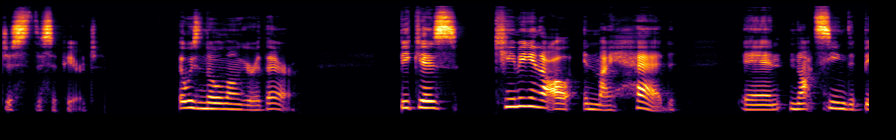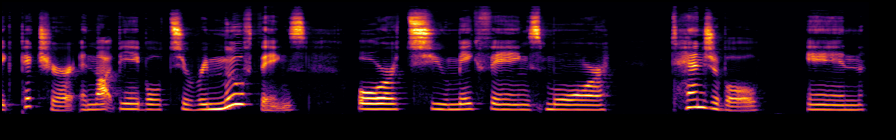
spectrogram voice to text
just disappeared. It was no longer there. Because keeping it all in my head and not seeing the big picture and not being able to remove things or to make things more tangible in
